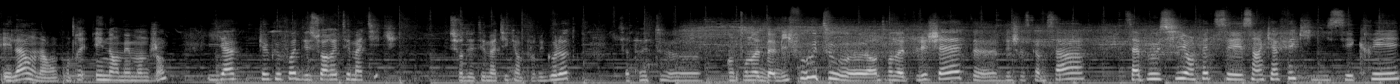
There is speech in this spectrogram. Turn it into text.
et là, on a rencontré énormément de gens. Il y a quelquefois des soirées thématiques sur des thématiques un peu rigolotes. Ça peut être euh, un tournoi de baby-foot ou euh, un tournoi de fléchettes, euh, des choses comme ça. Ça peut aussi, en fait, c'est un café qui s'est créé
